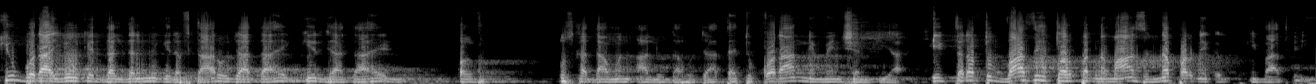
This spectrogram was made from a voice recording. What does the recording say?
क्यों बुराइयों के दलदल में गिरफ़्तार हो जाता है, गिर जाता है और उसका दामन आलूदा हो जाता है। तो कुरान ने मेंशन किया एक तरफ़ तो वाज तौर पर नमाज़ न पढ़ने की बात कही।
